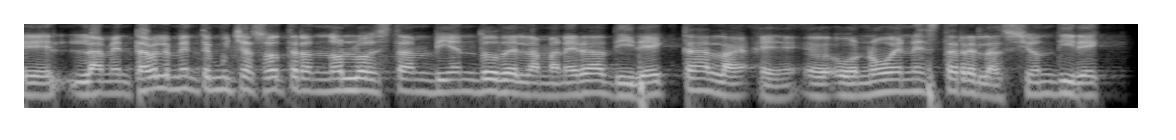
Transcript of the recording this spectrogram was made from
Eh, lamentablemente muchas otras no lo están viendo de la manera directa eh, o no en esta relación directa,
